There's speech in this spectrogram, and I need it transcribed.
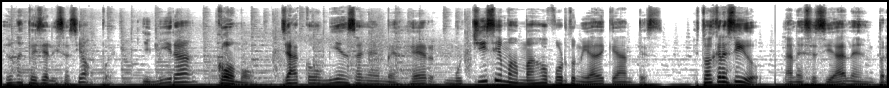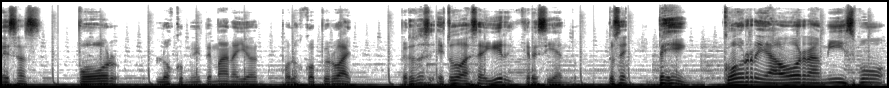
Es una especialización, pues. Y mira cómo ya comienzan a emerger muchísimas más oportunidades que antes. Esto ha crecido. La necesidad de las empresas por los community managers, por los copyright. Pero esto va a seguir creciendo. Entonces, ven, corre ahora mismo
